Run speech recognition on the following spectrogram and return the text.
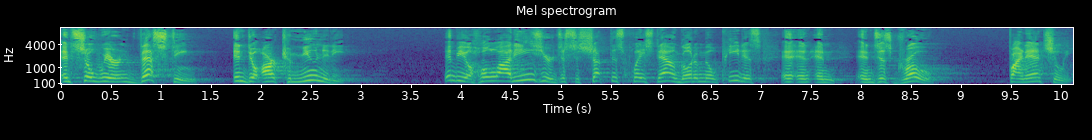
And so we're investing into our community. It'd be a whole lot easier just to shut this place down, go to Milpitas, and, and, and just grow financially.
